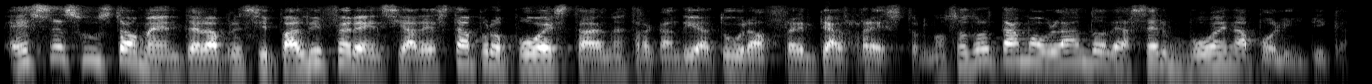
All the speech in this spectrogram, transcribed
Esa es justamente la principal diferencia de esta propuesta de nuestra candidatura frente al resto. Nosotros estamos hablando de hacer buena política.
